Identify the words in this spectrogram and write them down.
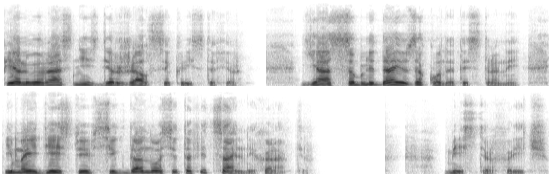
Первый раз не сдержался Кристофер. Я соблюдаю закон этой страны, и мои действия всегда носят официальный характер. Мистер Фрич,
